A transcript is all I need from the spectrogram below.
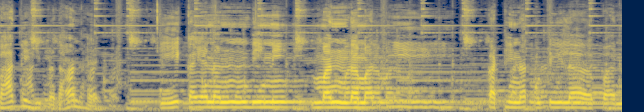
भाग्य ही प्रधान है। के कयनंदिनी मंदमती। कठिन कुटिल पन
